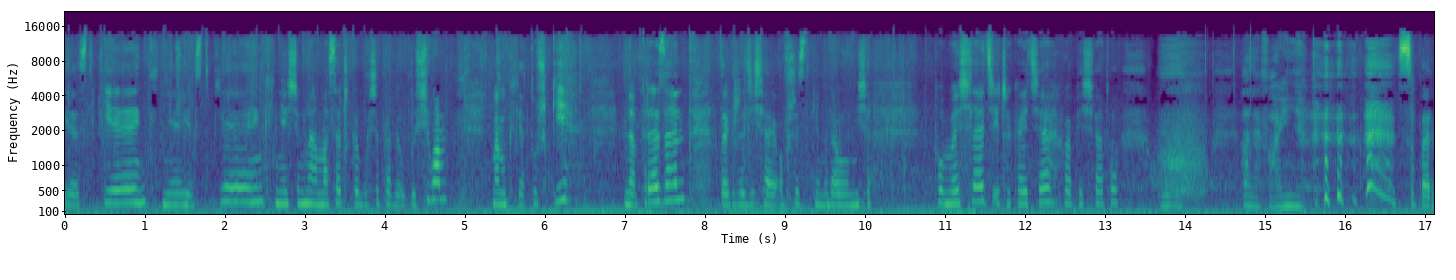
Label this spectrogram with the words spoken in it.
Jest pięknie, jest pięknie. Ściągnęłam maseczkę, bo się prawie udusiłam. Mam kwiatuszki na prezent, także dzisiaj o wszystkim udało mi się pomyśleć. I czekajcie, łapię światło. Uff, ale fajnie. Super.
